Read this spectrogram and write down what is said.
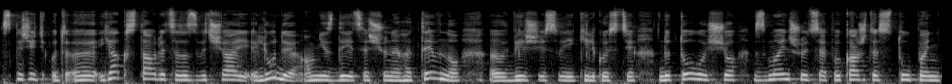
Скажіть, от е, як ставляться зазвичай люди, а мені здається, що негативно е, в більшій своїй кількості до того, що зменшується, як ви кажете, ступень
